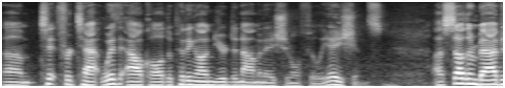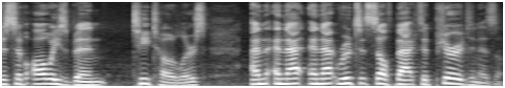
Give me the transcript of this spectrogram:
um, tit for tat with alcohol, depending on your denominational affiliations. Uh, Southern Baptists have always been teetotalers, and, and that and that roots itself back to Puritanism.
